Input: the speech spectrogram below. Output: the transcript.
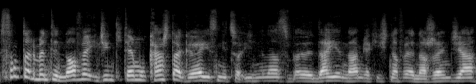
są to elementy nowe i dzięki temu każda gra jest nieco inna, daje nam jakieś nowe narzędzia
